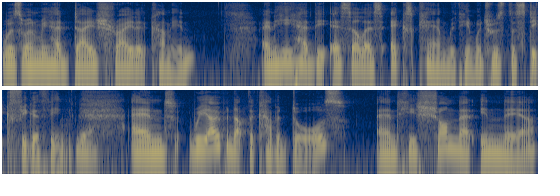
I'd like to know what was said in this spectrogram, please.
was when we had Dave Schrader come in. And he had the SLS X Cam with him, which was the stick figure thing. Yeah. And we opened up the cupboard doors, and he shone that in there.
